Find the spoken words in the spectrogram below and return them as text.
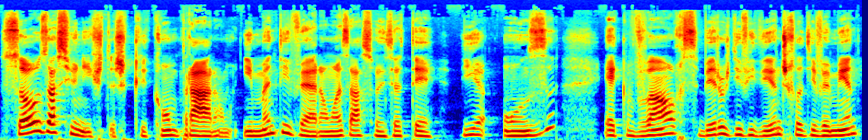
só os acionistas que compraram e mantiveram as ações até dia 11 é que vão receber os dividendos relativamente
